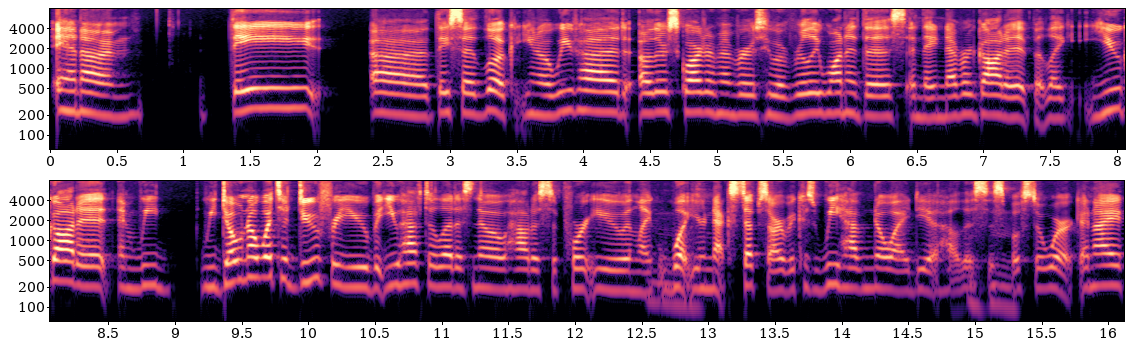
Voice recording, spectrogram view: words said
And, um, they, uh, they said, look, you know, we've had other squadron members who have really wanted this and they never got it, but like you got it and we, we don't know what to do for you, but you have to let us know how to support you and like what your next steps are because we have no idea how this is supposed to work. And I,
